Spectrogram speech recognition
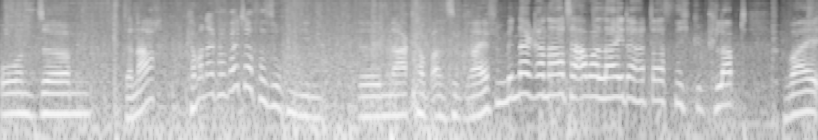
Und ähm, danach kann man einfach weiter versuchen, ihn äh, im Nahkampf anzugreifen. Mit einer Granate, aber leider hat das nicht geklappt, weil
